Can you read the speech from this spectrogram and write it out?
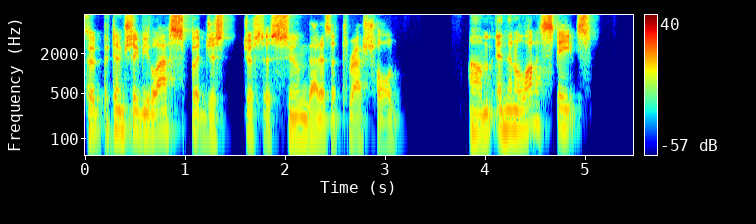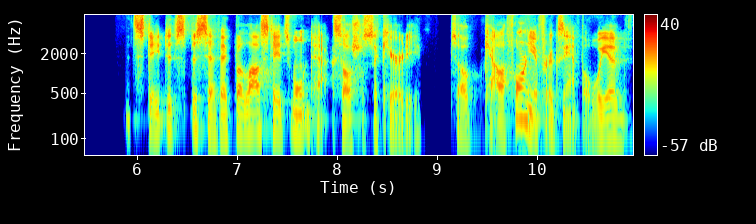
could potentially be less, but just just assume that as a threshold. Um, and then a lot of states, state specific, but a lot of states won't tax Social Security. So California, for example, we have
